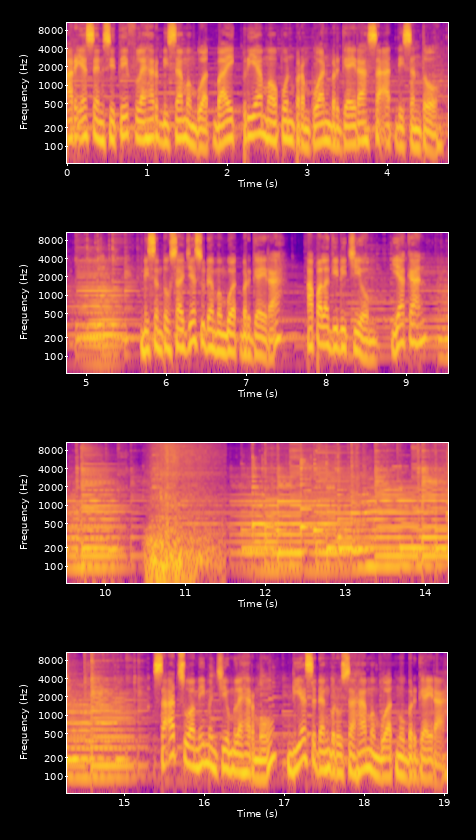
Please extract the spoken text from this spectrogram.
area sensitif leher bisa membuat baik pria maupun perempuan bergairah saat disentuh. Disentuh saja sudah membuat bergairah, apalagi dicium, ya kan? Saat suami mencium lehermu, dia sedang berusaha membuatmu bergairah.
